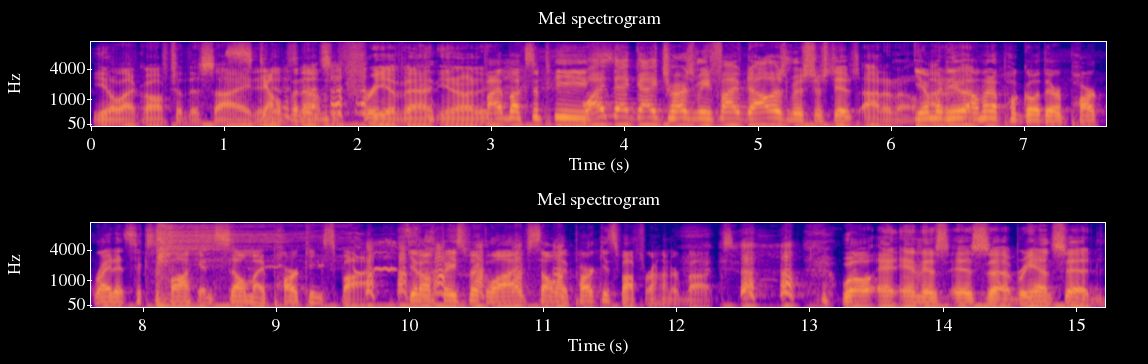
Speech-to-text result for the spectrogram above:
You know, like off to the side. Scalping it's, 'em. It's a free event. You know, Five bucks a piece. Why'd that guy charge me five dollars, Mister Stibbs? I don't know. You know what I I'm gonna do? I'm gonna go there, park right at six o'clock, and sell my parking spot. Get on Facebook Live, sell my parking spot for hundred bucks. Well, and, and as as uh, Brianne said,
